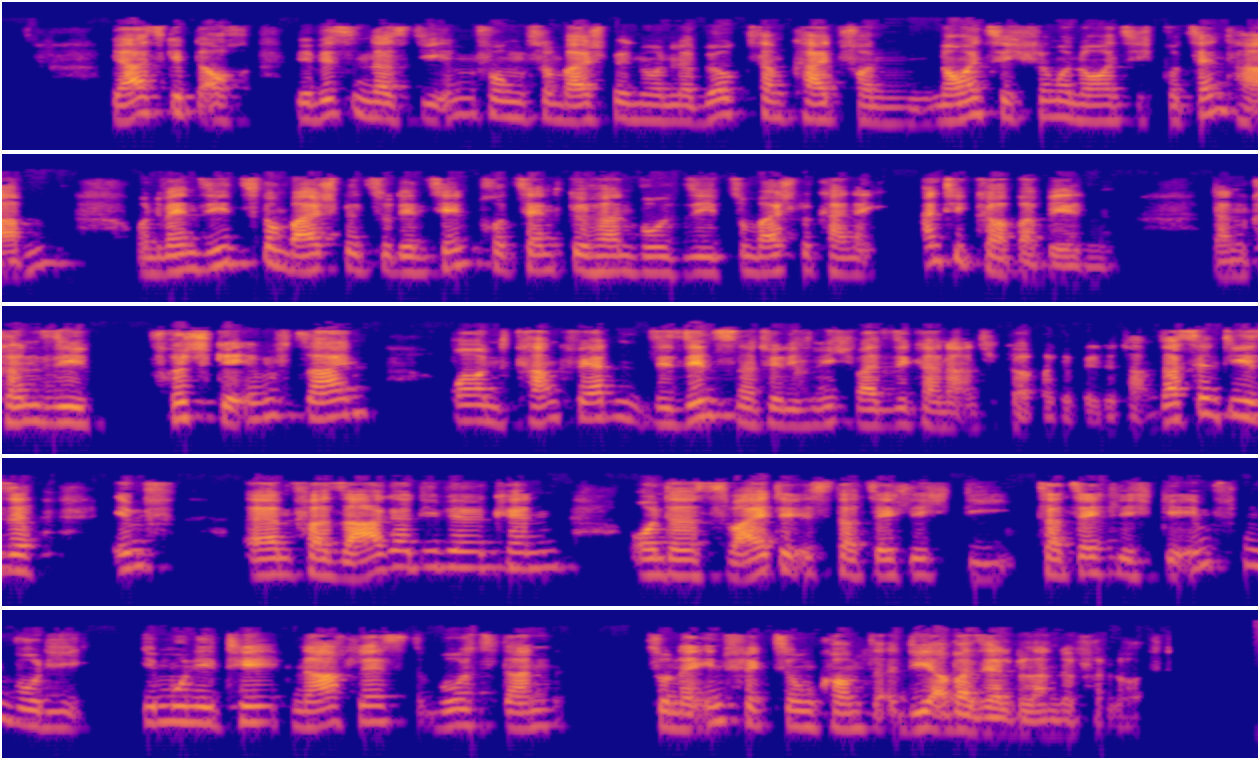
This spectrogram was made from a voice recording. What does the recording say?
Ja, es gibt auch, wir wissen, dass die Impfungen zum Beispiel nur eine Wirksamkeit von 90, 95 Prozent haben. Und wenn Sie zum Beispiel zu den 10 Prozent gehören, wo Sie zum Beispiel keine Antikörper bilden, dann können Sie frisch geimpft sein und krank werden. Sie sind es natürlich nicht, weil Sie keine Antikörper gebildet haben. Das sind diese Impfversager, die wir kennen. Und das Zweite ist tatsächlich die tatsächlich Geimpften, wo die Immunität nachlässt, wo es dann zu einer Infektion kommt, die aber sehr blande verläuft.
